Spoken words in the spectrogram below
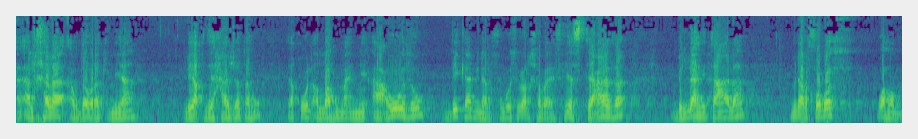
الخلاء أو دورة المياه ليقضي حاجته يقول اللهم إني أعوذ بك من الخبث والخبائث. هي استعاذة بالله تعالى من الخبث وهم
